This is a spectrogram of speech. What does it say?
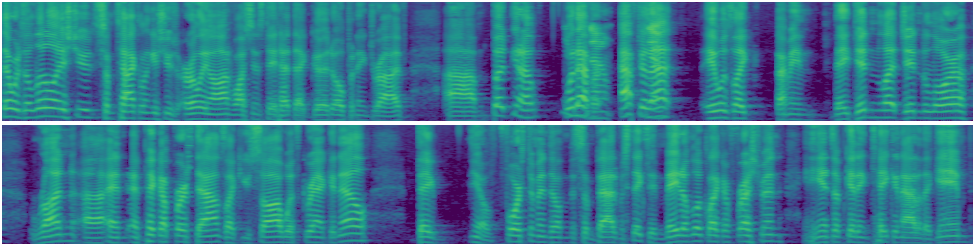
there was a little issue, some tackling issues early on. Washington State had that good opening drive. Um, but, you know, whatever. No. After Yeah. that, it was like, I mean, they didn't let Jin de Laura run uh, and, and pick up first downs like you saw with Grant Gunnell. They, you know, forced him into some bad mistakes. They made him look like a freshman, and he ends up getting taken out of the game.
